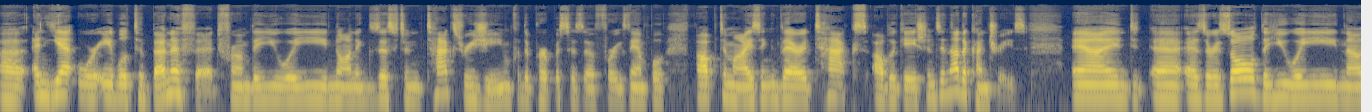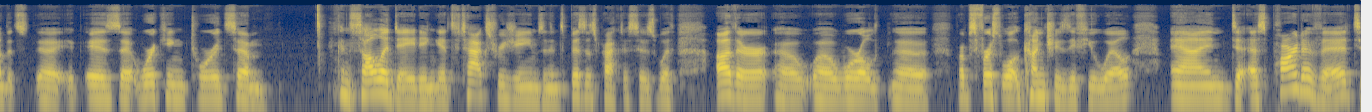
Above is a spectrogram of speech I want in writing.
Uh, and yet were able to benefit from the UAE non existent tax regime for the purposes of, for example, optimizing their tax obligations in other countries. And uh, as a result, the UAE now that's uh, is uh, working towards. Um, consolidating its tax regimes and its business practices with other uh, uh, world, uh, perhaps first world countries, if you will. And as part of it,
